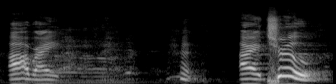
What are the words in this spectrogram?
All right. All right, truth.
